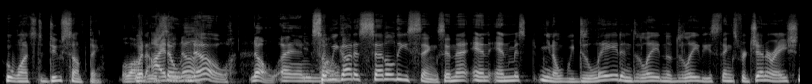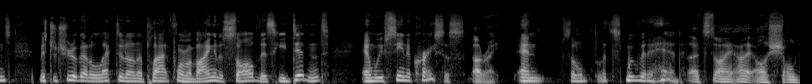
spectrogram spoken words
who wants to do something Well, when I don't not. know? no, and So we got to settle these things, and that and and Mr. you know we delayed and delayed and delayed these things for generations. Mr. Trudeau got elected on a platform of I'm going to solve this. He didn't, and we've seen a crisis. All right. And so let's move it ahead. That's I, I I'll shall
